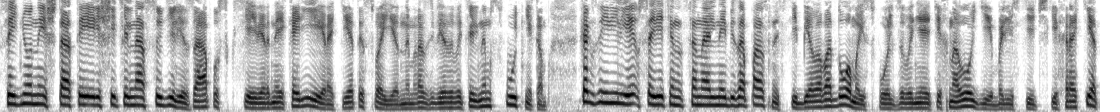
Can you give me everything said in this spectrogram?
Соединенные Штаты решительно осудили запуск Северной Кореи ракеты с военным разведывательным спутником. Как заявили в Совете национальной безопасности Белого дома, использование технологии баллистических ракет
